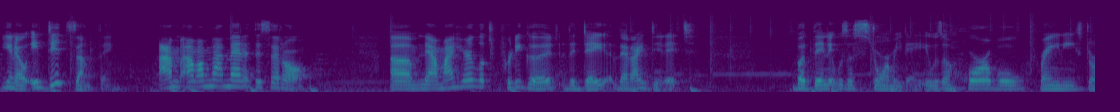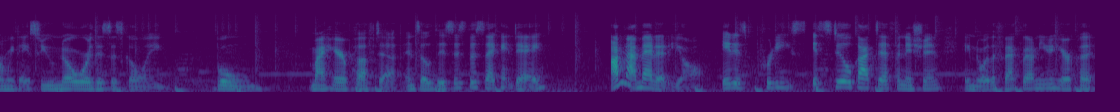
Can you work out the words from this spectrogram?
You know, it did something. I'm, I'm not mad at this at all. Um, now, my hair looked pretty good the day that I did it but then it was a stormy day. It was a horrible, rainy, stormy day. So you know where this is going. Boom. My hair puffed up. And so this is the second day. I'm not mad at it, y'all. It is pretty, it still got definition. Ignore the fact that I need a haircut,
